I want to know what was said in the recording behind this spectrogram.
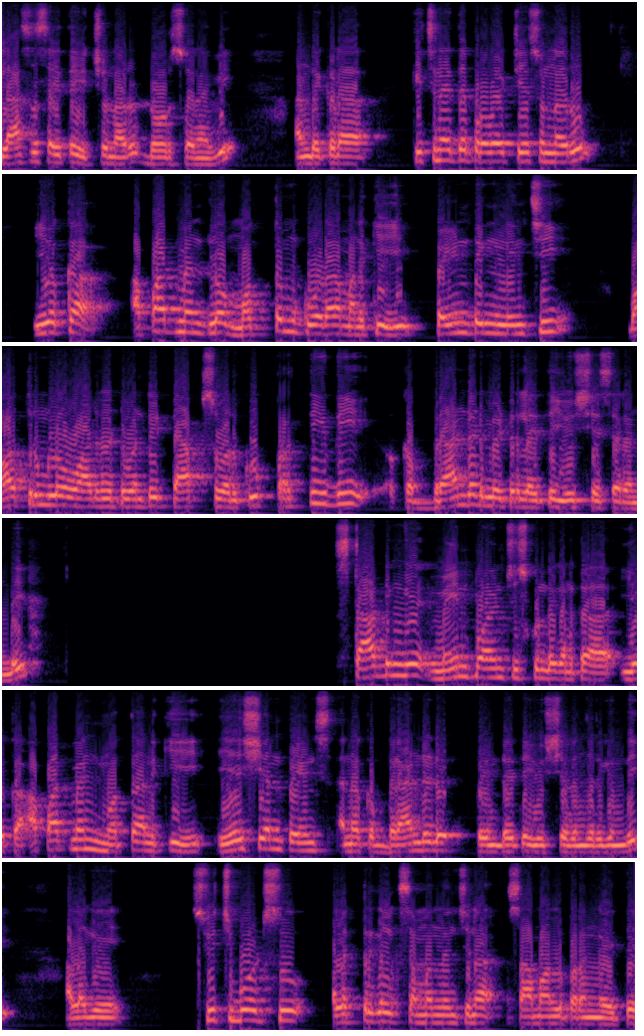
glasses అయితే ఇచ్చున్నారు డోర్స్ అనేవి. అండ్ ఇక్కడ కిచెన్ అయితే ప్రొవైడ్ చేస్తున్నారు ఈ యొక్క అపార్ట్మెంట్లో మొత్తం కూడా మనకి పెయింటింగ్ నుంచి బాత్రూమ్లో వాడినటువంటి ట్యాప్స్ వరకు ప్రతిదీ ఒక బ్రాండెడ్ మెటీరియల్ అయితే యూజ్ చేశారండి. స్టార్టింగ్ మెయిన్ పాయింట్ చూసుకుంటే కనుక ఈ యొక్క అపార్ట్మెంట్ మొత్తానికి ఏషియన్ పెయింట్స్ అనే ఒక బ్రాండెడ్ పెయింట్ అయితే యూజ్ చేయడం జరిగింది. అలాగే స్విచ్ బోర్డ్స్ ఎలక్ట్రికల్కి సంబంధించిన సామాన్ల పరంగా అయితే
